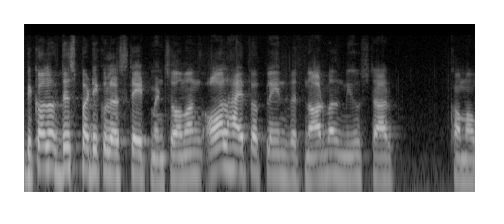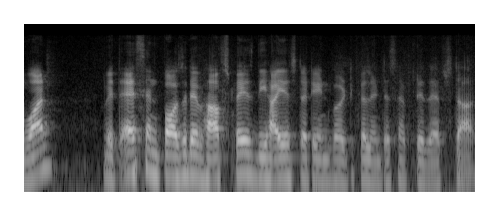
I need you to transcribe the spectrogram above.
because of this particular statement. So among all hyperplanes with normal mu star, comma one, with s in positive half space, the highest attained vertical intercept is f star.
